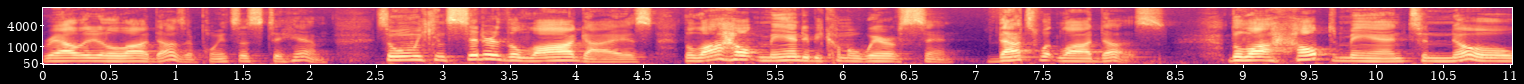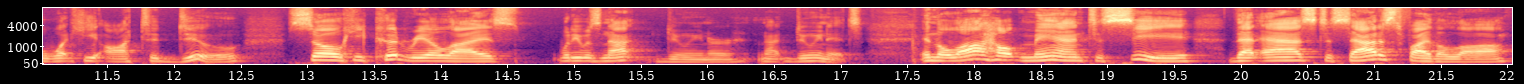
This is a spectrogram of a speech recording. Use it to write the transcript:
reality of the law does. It points us to Him. So when we consider the law, guys, the law helped man to become aware of sin. That's what law does. The law helped man to know what he ought to do so he could realize what he was not doing or not doing it. And the law helped man to see that as to satisfy the law,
